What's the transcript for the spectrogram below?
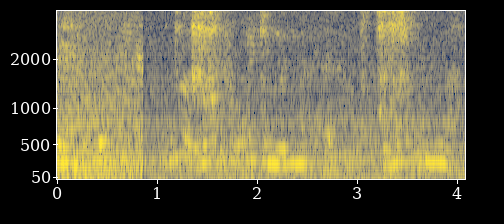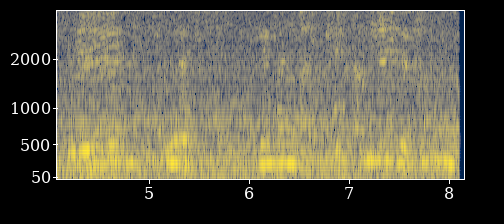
て襲っていた関係者によりますと山田さんには差し傷が現場には警官になる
